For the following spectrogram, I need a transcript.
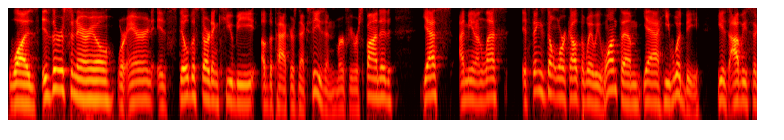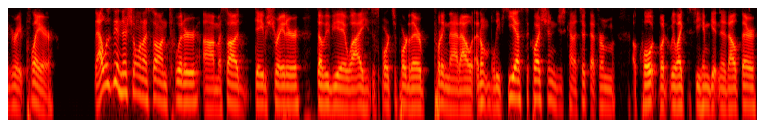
was Is there a scenario where Aaron is still the starting QB of the Packers next season? Murphy responded, Yes. I mean, unless if things don't work out the way we want them, yeah, he would be. He is obviously a great player that was the initial one I saw on Twitter. Um, I saw Dave Schrader, WBAY, he's a sports reporter there, putting that out. I don't believe he asked the question, just kind of took that from a quote, but we like to see him getting it out there.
